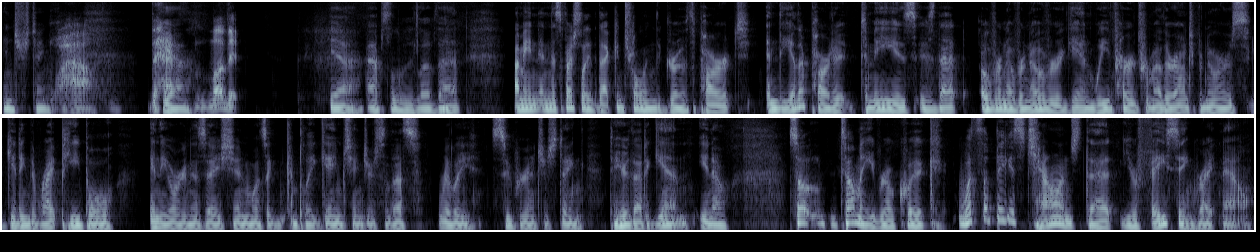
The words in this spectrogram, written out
Interesting. Wow. That, yeah. Love it. Yeah, absolutely love that. I mean, and especially that controlling the growth part. And the other part it, to me is is that over and over and over again, we've heard from other entrepreneurs getting the right people in the organization was a complete game changer. So that's really super interesting to hear that again, you know? So tell me real quick, what's the biggest challenge that you're facing right now?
